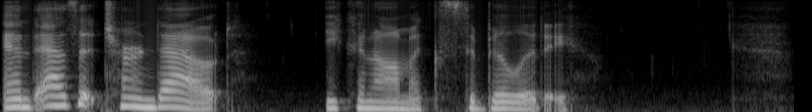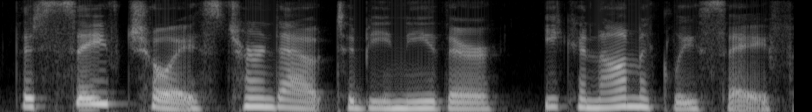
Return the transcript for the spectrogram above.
And as it turned out, economic stability. The safe choice turned out to be neither economically safe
